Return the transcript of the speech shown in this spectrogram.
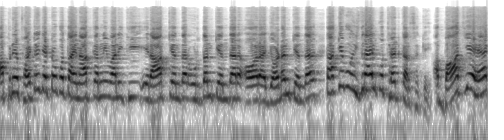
अपने फाइटर जेटों को तैनात करने वाली थी इराक के अंदर, उर्दन के अंदर और जॉर्डन के अंदर, ताकि वो इसराइल को थ्रेट कर सके। अब बात यह है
